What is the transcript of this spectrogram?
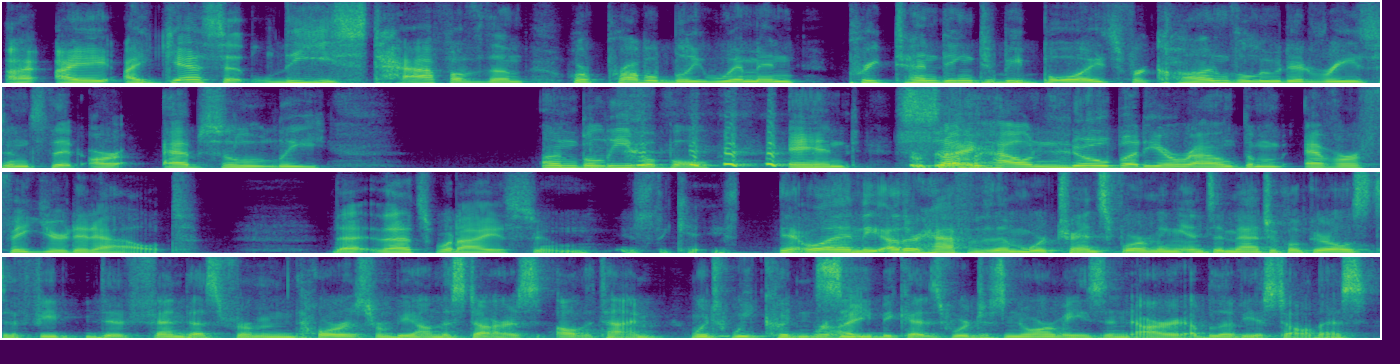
I, I, I guess at least half of them were probably women pretending to be boys for convoluted reasons that are absolutely unbelievable, and somehow nobody around them ever figured it out. That That's what I assume is the case. Yeah, well, and the other half of them were transforming into magical girls to feed, defend us from horrors from beyond the stars all the time, which we couldn't see because we're just normies and are oblivious to all this.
